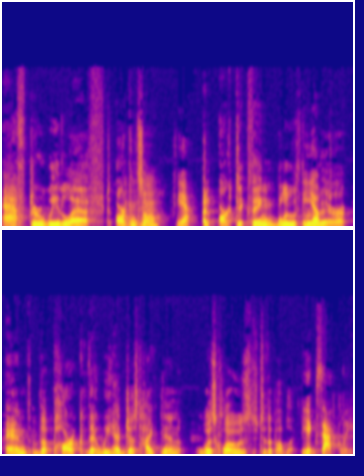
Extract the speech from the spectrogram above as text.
after we left Arkansas, mm-hmm. yeah. an Arctic thing blew through Yep. there, and the park that we had just hiked in was closed to the public. Exactly.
